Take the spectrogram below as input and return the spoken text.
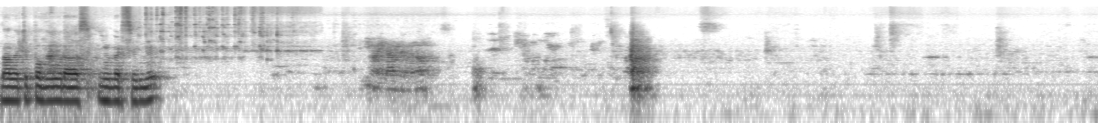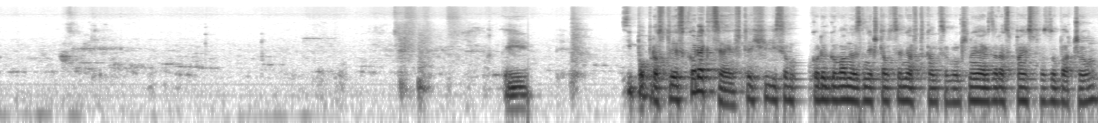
Mamy typowy uraz inwersyjny. I i po prostu jest korekcja. W tej chwili są korygowane zniekształcenia w tkance łącznej, jak zaraz Państwo zobaczą.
